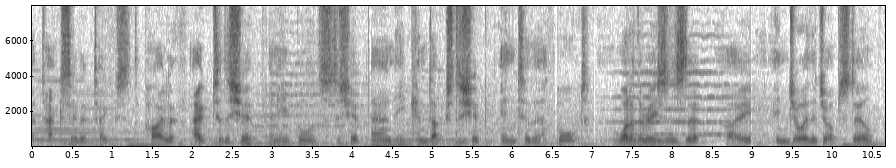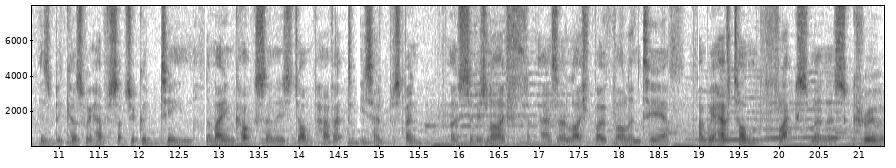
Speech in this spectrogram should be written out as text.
a, taxi that takes the pilot out to the ship and he boards the ship and he conducts the ship into the port. One of the reasons that I enjoy the job still is because we have such a good team. The main coxswain is John Pavitt. He's had spent most of his life as a lifeboat volunteer. And we have Tom Flaxman as crew.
